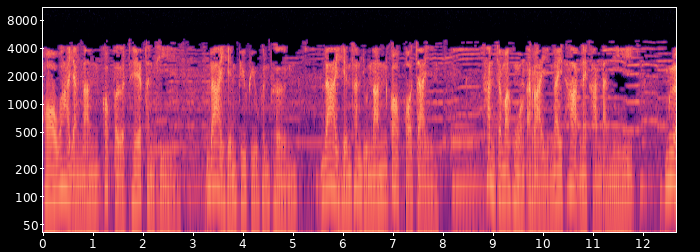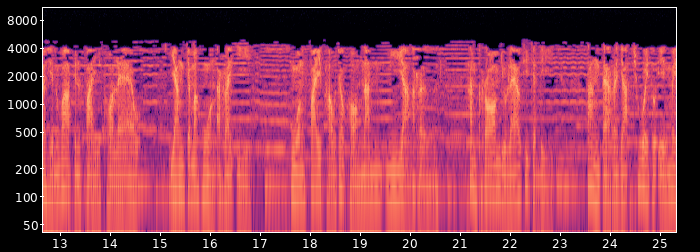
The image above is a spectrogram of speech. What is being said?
พอว่าอย่างนั้นก็เปิดเทปทันที ได้เห็นผิวผิวเผินๆได้เห็นท่านอยู่นั้นก็พอใจ ท่านจะมาห่วงอะไรในธาตุในขันอันนี้ เมื่อเห็นว่าเป็นไฟพอแล้ว ยังจะมาห่วงอะไรอีก ห่วงไฟเผาเจ้าของนั้นมีอย่างเหรอ ท่านพร้อมอยู่แล้วที่จะดี ตั้งแต่ระยะช่วยตัวเองไม่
